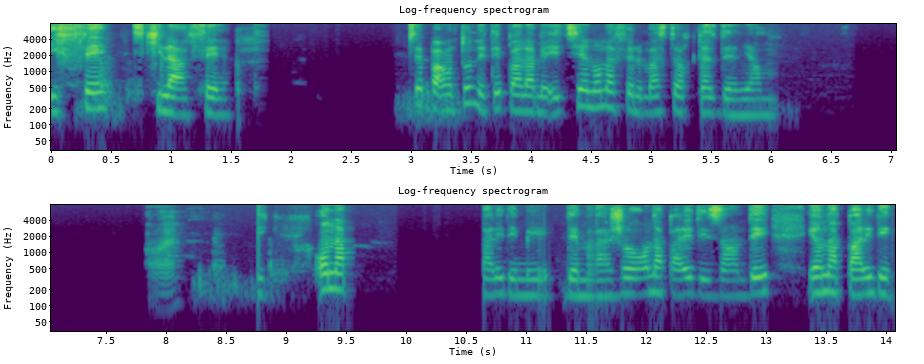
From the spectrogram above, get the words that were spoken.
et fait ce qu'il a à faire. Je sais pas, Antoine n'était pas là, mais Étienne, on a fait le masterclass dernièrement. On a parlé des, des majors, on a parlé des Andés et on a parlé des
